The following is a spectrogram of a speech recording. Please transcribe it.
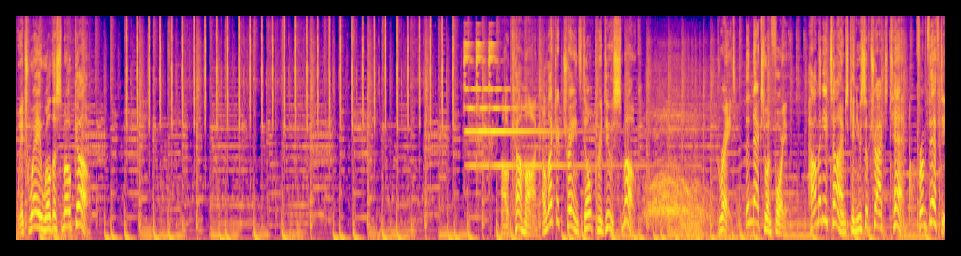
Which way will the smoke go? Oh, come on. Electric trains don't produce smoke. Great. The next one for you. How many times can you subtract 10 from 50?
